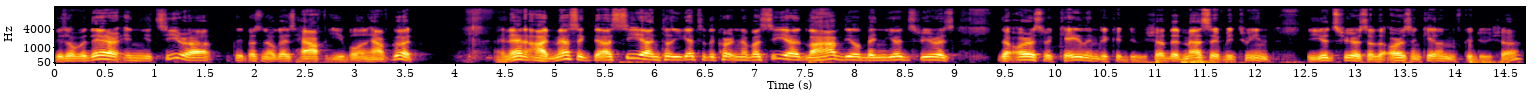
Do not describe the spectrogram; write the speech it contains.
Because over there in Yitzira, Klipa's Noga is half evil and half good. And then Ad Mesek de Asiya, until you get to the curtain of Asiya, Lahavdil ben Yud Sefiros, the Oris Kalim de Kedusha, the Mesek between the Yud Sefiros of the Oris and Kalim of Kedusha,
